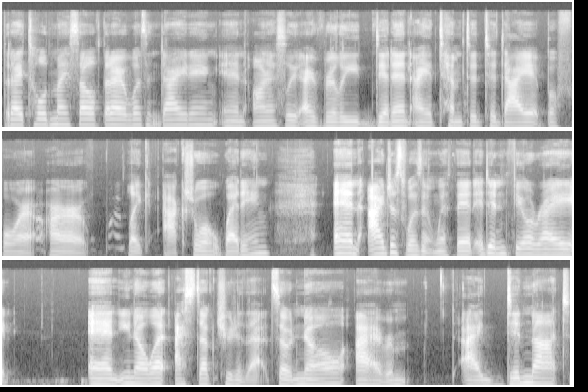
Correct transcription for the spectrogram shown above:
that I told myself that I wasn't dieting. And honestly, I really didn't. I attempted to diet before our like actual wedding and I just wasn't with it. It didn't feel right. And you know what? I stuck true to that. So no, I rem- I did not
